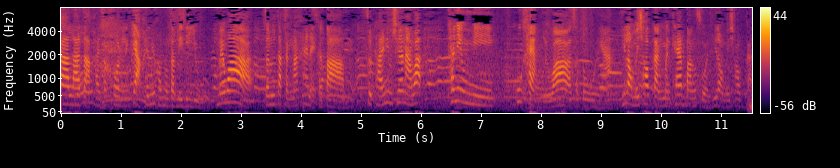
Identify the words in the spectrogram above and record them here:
การลาจากใครสักคนอยากให้มีความทรงจำดีๆอยู่ ไม่ว่าจะรู้จักกันมากแค่ไหนก็ตาม สุดท้ายนิวเชื่อนะว่า ถ้านิวมี คู่แข่งหรือว่าศัตรูอย่างเงี้ยที่เราไม่ชอบกันมันแค่บางส่วนที่เราไม่ชอบกัน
